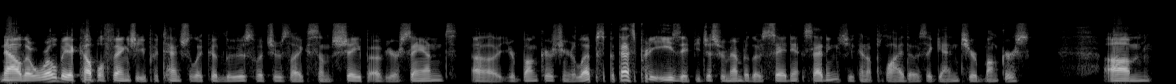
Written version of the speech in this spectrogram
Now there will be a couple things that you potentially could lose, which is like some shape of your sand, uh, your bunkers and your lips, but that's pretty easy. If you just remember those settings, you can apply those again to your bunkers. Um,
